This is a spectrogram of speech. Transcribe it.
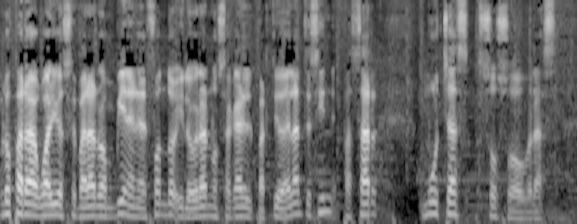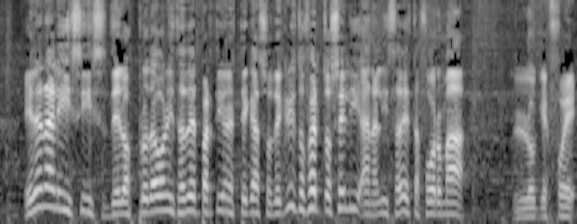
los paraguayos se pararon bien en el fondo y lograron sacar el partido adelante sin pasar muchas zozobras. El análisis de los protagonistas del partido, en este caso de Christopher Toselli, analiza de esta forma lo que fue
